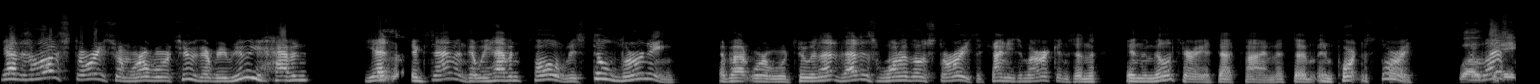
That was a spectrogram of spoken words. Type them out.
Yeah, there's a lot of stories from World War II that we really haven't yet Mhm. examined, that we haven't told. We're still learning about World War II, and that, that is one of those stories. The Chinese Americans in the in the military at that time. It's an important story. Well, last, Jay,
